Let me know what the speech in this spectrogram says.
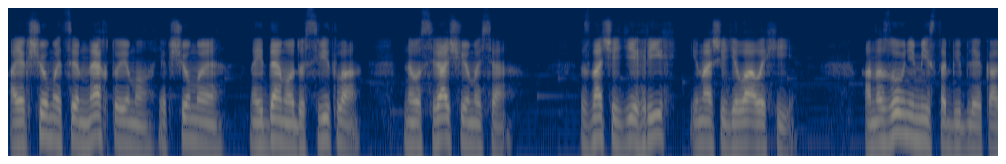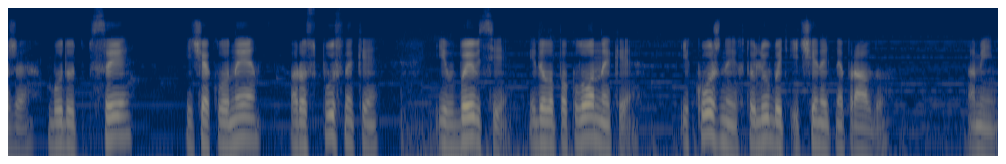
А якщо ми цим нехтуємо, якщо ми не йдемо до світла, не освячуємося, значить є гріх і наші діла лихі. А назовні міста Біблія каже, будуть пси і чаклуни, розпусники, і вбивці, ідолопоклонники, і кожний, хто любить і чинить неправду. Амінь.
